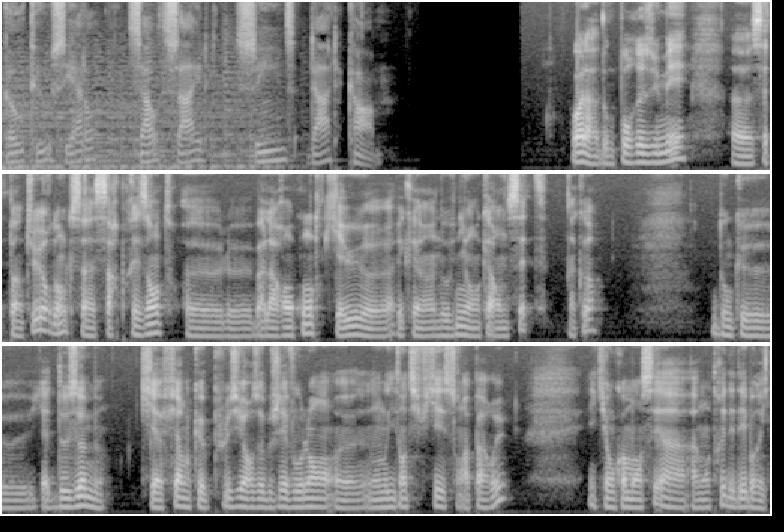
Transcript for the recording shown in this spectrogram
go to seattlesouthsidescenes.com. Voilà, donc pour résumer, euh, cette peinture, donc ça, représente euh, bah, la rencontre qu'il y a eu euh, avec un ovni en 47, d'accord? Donc il y a deux hommes qui affirment que plusieurs objets volants non identifiés sont apparus et qui ont commencé à, à montrer des débris.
